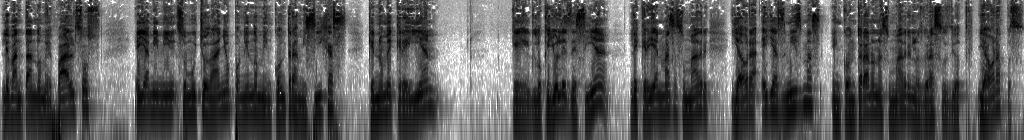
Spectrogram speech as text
levantándome falsos. Ella a mí me hizo mucho daño poniéndome en contra a mis hijas que no me creían que lo que yo les decía le creían más a su madre y ahora ellas mismas encontraron a su madre en los brazos de otro. Y ahora pues,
